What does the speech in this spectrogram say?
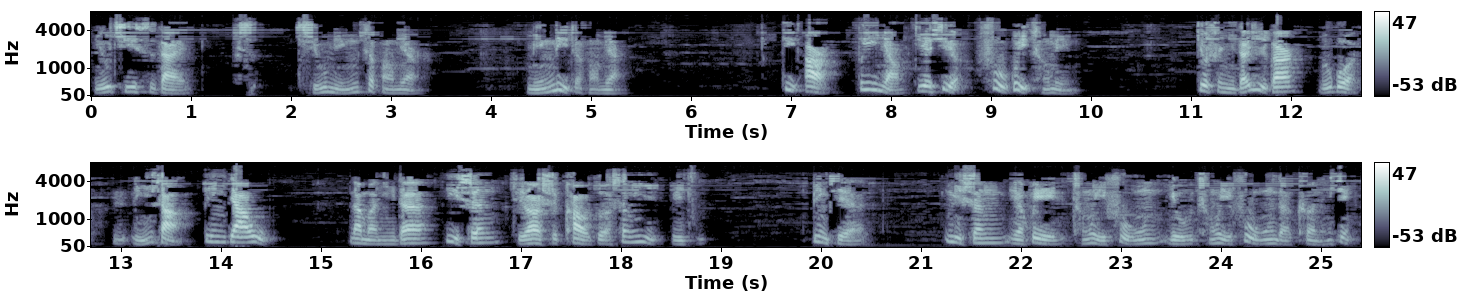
尤其是在求名这方面，名利这方面。第二，飞鸟皆穴，富贵成名，就是你的日干如果临上丁家物。那么你的一生主要是靠做生意为主，并且一生也会成为富翁，有成为富翁的可能性。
